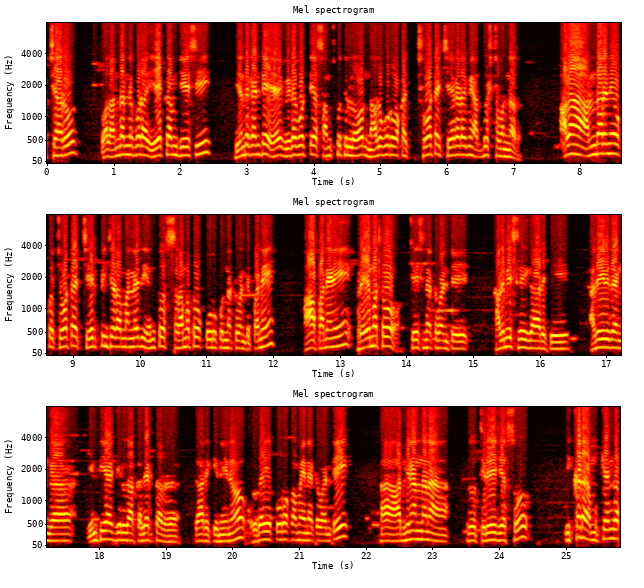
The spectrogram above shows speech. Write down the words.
వచ్చారు. వాళ్ళందరినీ కూడా ఏకం చేసి ఎందుకంటే విడగొట్టే సంస్కృతిలో నలుగురు ఒక చోట చేరడమే అదృష్టం అన్నారు. అలా అందరినీ ఒక చోట చేర్పించడం అనేది ఎంతో శ్రమతో కూడుకున్నటువంటి పని. ఆ పనిని ప్రేమతో చేసినటువంటి కలిమిశ్రీ గారికి అదేవిధంగా ఎన్టీఆర్ జిల్లా కలెక్టర్ గారికి నేను హృదయపూర్వకమైనటువంటి అభినందన తెలియజేస్తూ ఇక్కడ ముఖ్యంగా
